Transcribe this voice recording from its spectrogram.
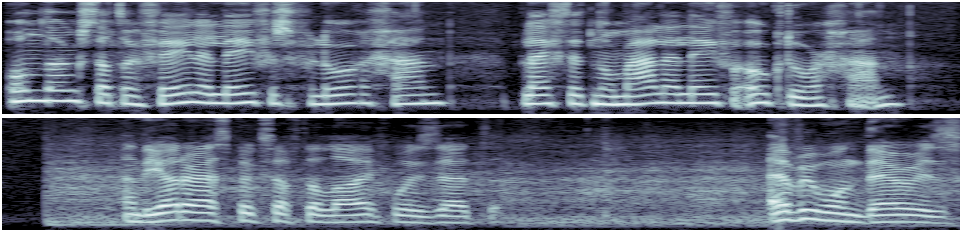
Ondanks dat er vele levens verloren gaan, blijft het normale leven ook doorgaan. And the other aspects of the life was that everyone there is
